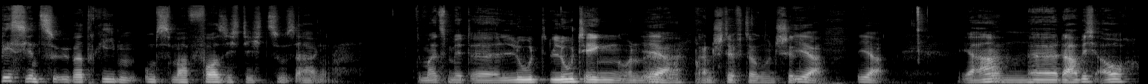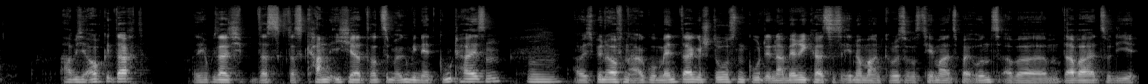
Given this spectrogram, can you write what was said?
bisschen zu übertrieben, um es mal vorsichtig zu sagen. Du meinst mit äh, Loot, Looting und äh, ja. äh, Brandstiftung und Shit. Ja, ja. Ja, ähm, äh, da habe ich auch, habe ich auch gedacht. Also ich habe gesagt, ich, das, das kann ich ja trotzdem irgendwie nicht gutheißen. Mhm. Aber ich bin auf ein Argument da gestoßen. Gut, in Amerika ist das eh nochmal ein größeres Thema als bei uns, aber ähm, da war halt so die,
